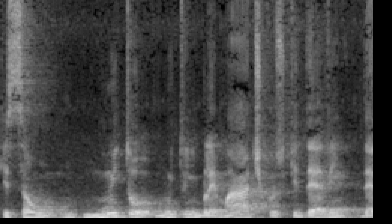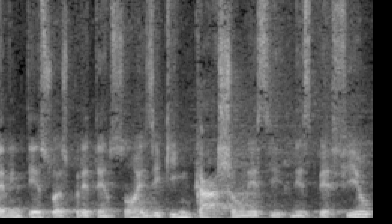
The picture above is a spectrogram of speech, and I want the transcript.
que são muito, muito emblemáticos, que devem, devem ter suas pretensões e que encaixam nesse, nesse perfil.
